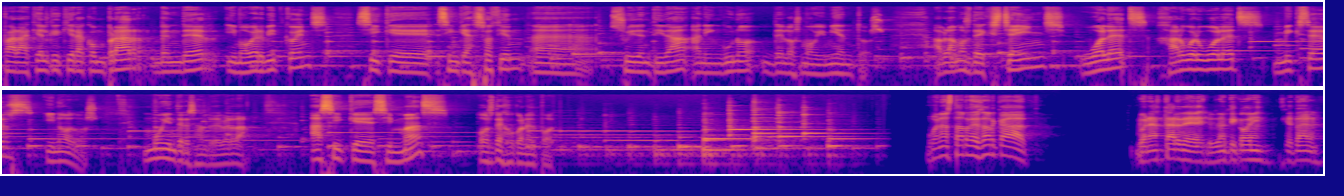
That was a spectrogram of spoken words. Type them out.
para aquel que quiera comprar, vender y mover bitcoins sin que, sin que asocien eh, su identidad a ninguno de los movimientos. Hablamos de exchange, wallets, hardware wallets, mixers y nodos. Muy interesante, de verdad. Así que sin más, os dejo con el pod. Buenas tardes, Arcad. Buenas tardes, Lunaticoin. ¿Qué tal?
